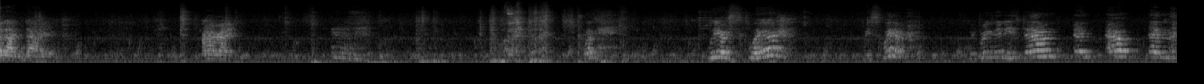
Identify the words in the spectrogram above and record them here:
but I'm dying. All right. Okay. We are square. We square. We bring the knees down and out and.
